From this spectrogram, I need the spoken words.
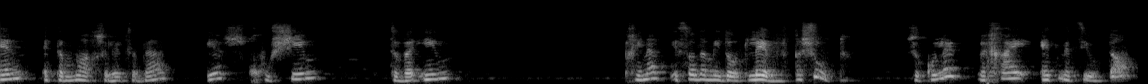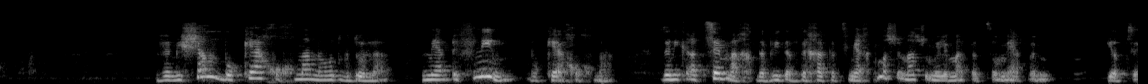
אין את המוח של עץ הדת, יש חושים, טבעים, מבחינת יסוד המידות, לב, פשוט, שקולט וחי את מציאותו, ומשם בוקע חוכמה מאוד גדולה. מהבפנים בוקע חוכמה. זה נקרא צמח, דוד עבדך תצמיח, כמו שמשהו מלמטה צומח ויוצא.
